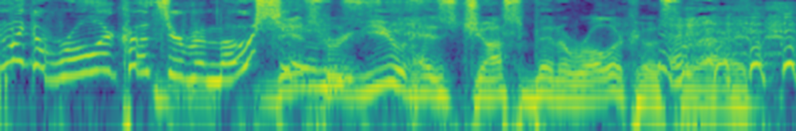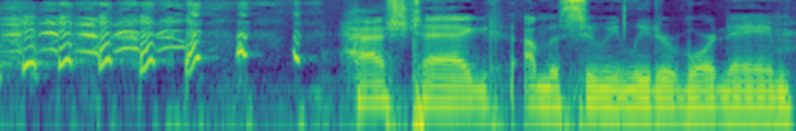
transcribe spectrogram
like a roller coaster of emotions. this review has just been a roller coaster ride. Hashtag, I'm assuming leaderboard name,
